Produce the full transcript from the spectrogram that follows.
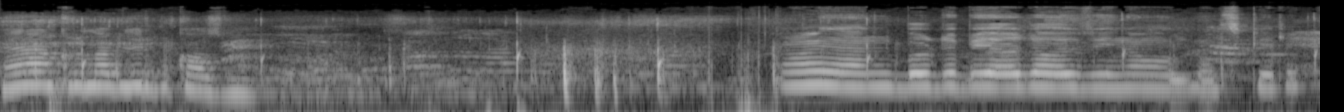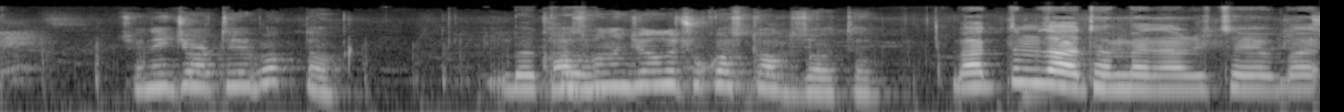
Her an kırılabilir bu kazma. Aynen burada bir yerde hazine olması gerek. Sen iyice haritaya bak da. Bakıyorum. Kazmanın canı da çok az kaldı zaten. Baktım zaten ben haritaya. Ba-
